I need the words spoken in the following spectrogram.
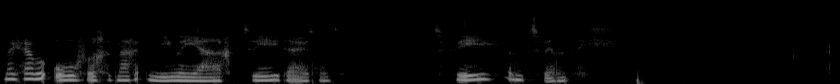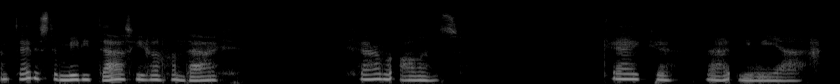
Dan gaan we over naar het nieuwe jaar 2022. En tijdens de meditatie van vandaag gaan we al eens kijken naar het nieuwe jaar.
